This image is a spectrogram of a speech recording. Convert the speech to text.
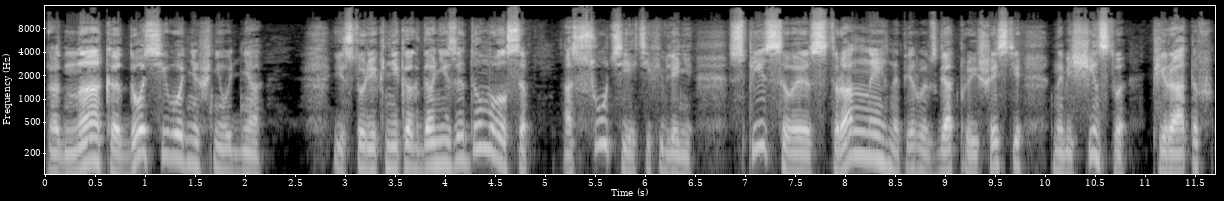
Однако до сегодняшнего дня историк никогда не задумывался о сути этих явлений, списывая странные, на первый взгляд, происшествия на бесчинство пиратов,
